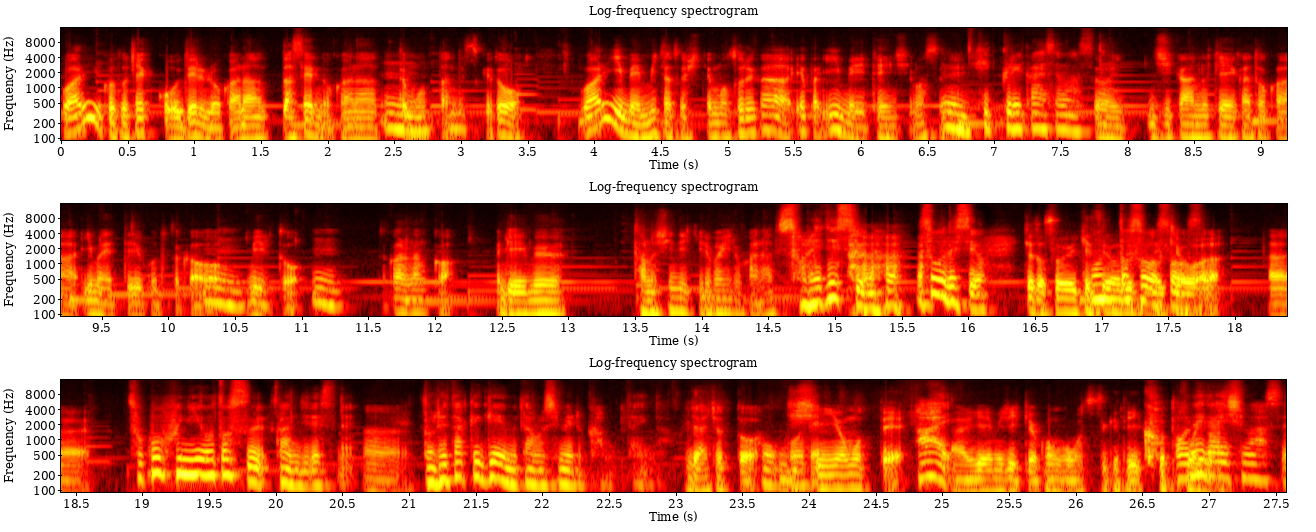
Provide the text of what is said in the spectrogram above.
悪いこと結構出るのかな出せるのかなって思ったんですけど、悪い面見たとしてもそれがやっぱいい面に転じますね、うん、ひっくり返せます。その時間の経過とか今やってることとかを見ると、うん、だからなんかゲーム楽しんでいければいいのかなそれですよ。そうですよ。ちょっとそういう結論ですね今日は。はいそこを腑に落とす感じですね。はいどれだけゲーム楽しめるかみたいな。じゃあちょっと自信を持って、はい。はいゲーム実況今後も続けていこうとお思います。願いします。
